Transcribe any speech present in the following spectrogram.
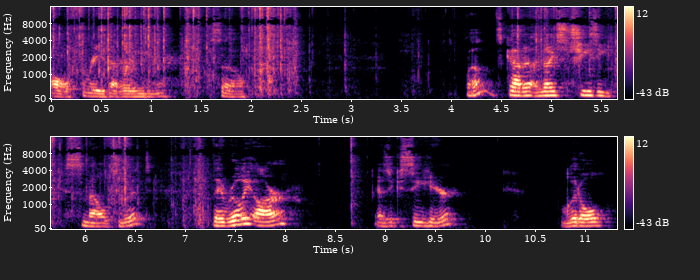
All three that are in here. So, well, it's got a, a nice cheesy smell to it. They really are, as you can see here, little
